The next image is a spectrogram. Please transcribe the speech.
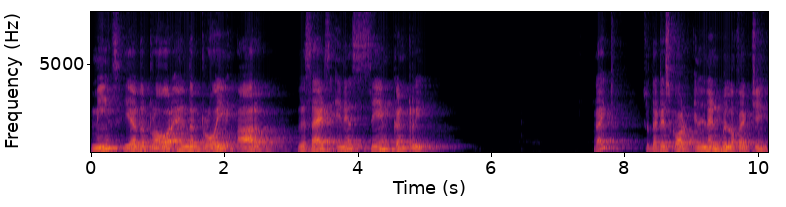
Means here the drawer and the drawee are resides in a same country. Right? So that is called inland bill of exchange.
